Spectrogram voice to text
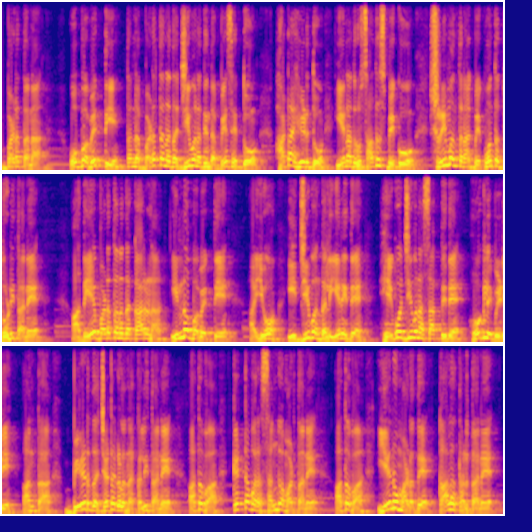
ಬಡತನ. ಒಬ್ಬ ವ್ಯಕ್ತಿ ತನ್ನ ಬಡತನದ ಜೀವನದಿಂದ ಬೇಸೆತ್ತು, ಹಠ ಹಿಡಿದು ಏನಾದರೂ ಸಾಧಿಸಬೇಕು, ಶ್ರೀಮಂತನಾಗಬೇಕು ಅಂತ ದುಡಿತಾನೆ. ಅದೇ ಬಡತನದ ಕಾರಣ ಇನ್ನೊಬ್ಬ ವ್ಯಕ್ತಿ, ಅಯ್ಯೋ, ಈ ಜೀವನದಲ್ಲಿ ಏನಿದೆ? ಹೇಗೋ ಜೀವನ ಸಾಕ್ತಿದೆ, ಹೋಗ್ಲಿ ಬಿಡಿ ಅಂತ ಬೇಡದ ಚಟಗಳನ್ನು ಕಲಿತಾನೆ, ಅಥವಾ ಕೆಟ್ಟವರ ಸಂಘ ಮಾಡ್ತಾನೆ, ಅಥವಾ ಏನೂ ಮಾಡದೆ ಕಾಲ ತಳ್ತಾನೆ.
